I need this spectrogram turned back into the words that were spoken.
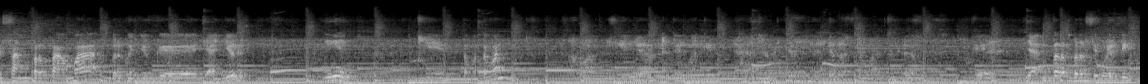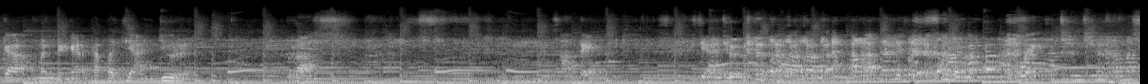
kesan pertama berkunjung ke Cianjur. Dingin Ini teman-teman. Sama dinginnya gitu. Oke, yang terbersit ketika mendengar kata Cianjur. Beras Sate. Cianjur. Kue cincin kremes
